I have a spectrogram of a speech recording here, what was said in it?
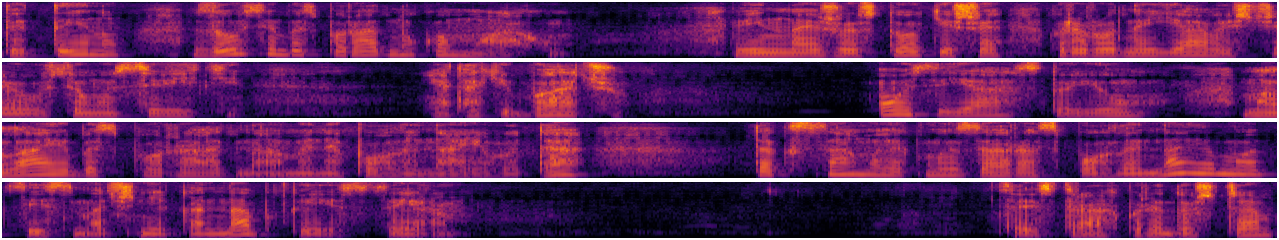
дитину, зовсім безпорадну комаху. Він найжорстокіше природне явище у всьому світі. Я так і бачу. Ось я стою, мала і безпорадна, а мене поглинає вода, так само, як ми зараз поглинаємо ці смачні канапки із сиром. Цей страх перед дощем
